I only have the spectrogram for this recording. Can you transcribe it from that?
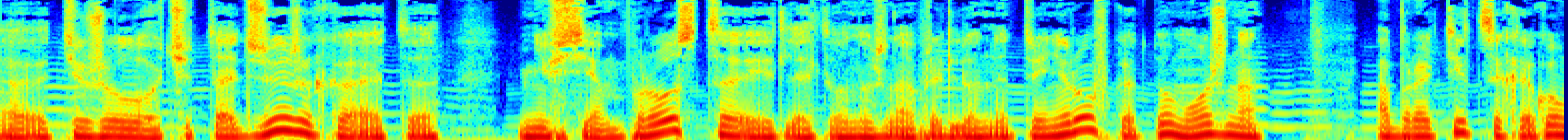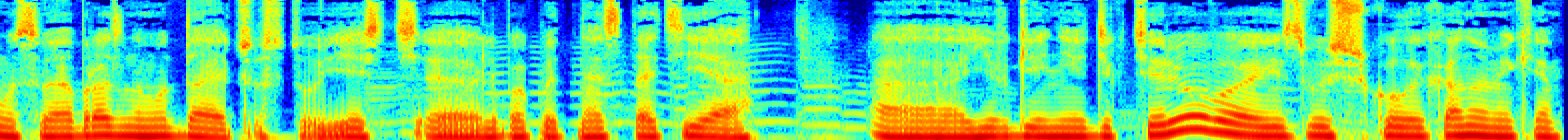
э, тяжело читать Жижика, это не всем просто, и для этого нужна определенная тренировка, то можно обратиться к такому своеобразному дайджесту. Есть любопытная статья Евгения Дегтярева из Высшей школы экономики.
